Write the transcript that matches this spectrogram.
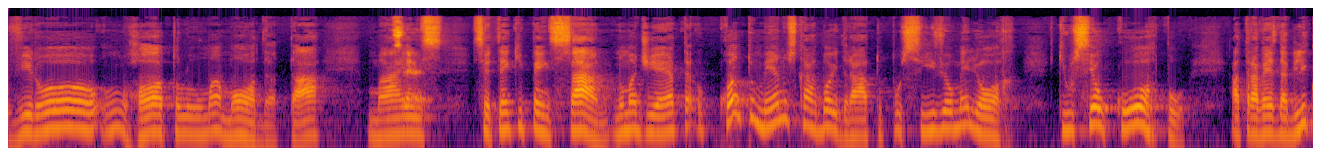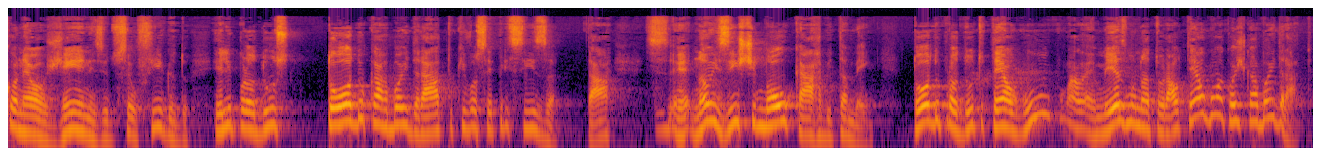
virou um rótulo, uma moda, tá? Mas certo. Você tem que pensar numa dieta, quanto menos carboidrato possível, melhor. Que o seu corpo, através da gliconeogênese do seu fígado, ele produz todo o carboidrato que você precisa, tá? É, não existe no carb também. Todo produto tem algum, é mesmo natural, tem alguma coisa de carboidrato.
